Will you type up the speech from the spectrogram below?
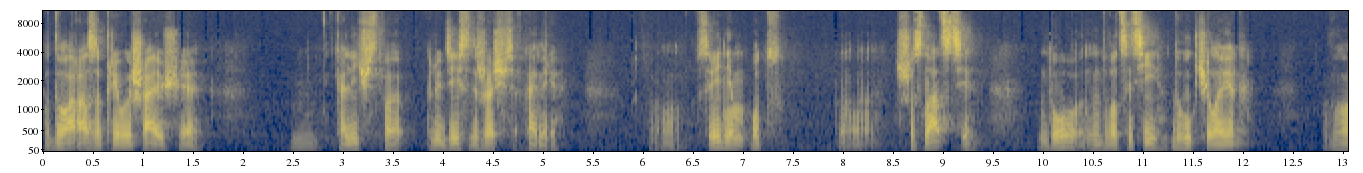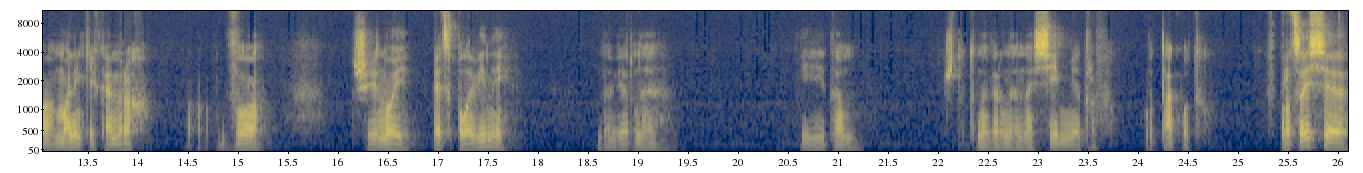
два раза превышающее количество людей, содержащихся в камере. В среднем от 16 до 22 человек в маленьких камерах в шириной 5,5, наверное, и там что-то, наверное, на 7 метров. Вот так вот. В процессе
